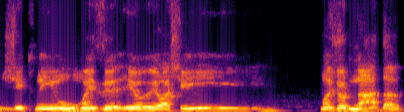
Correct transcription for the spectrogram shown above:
De jeito nenhum, mas eu, eu achei uma jornada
